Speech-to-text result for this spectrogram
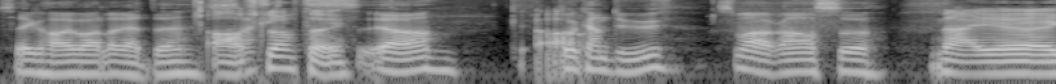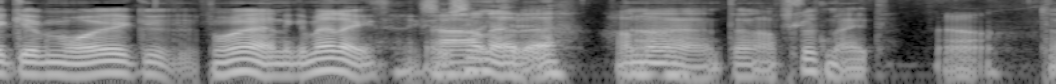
Så jeg har jo allerede sagt Avslørt deg? Ja. Ja. Da kan du svare, altså. Nei, jeg må, jeg må være enig med deg. Jeg syns Ja, han er ok. det. Han Ja. er, den er absolutt made. Ja. Da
